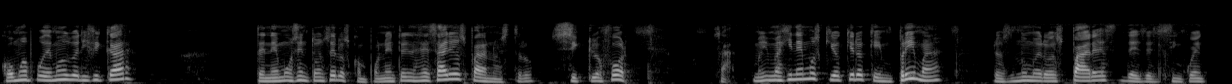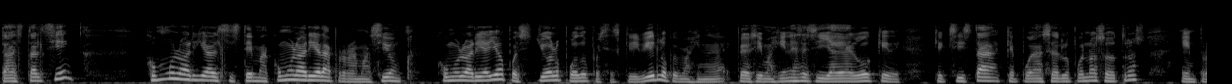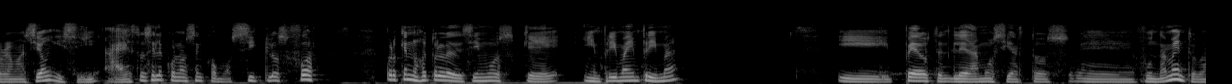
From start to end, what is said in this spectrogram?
¿cómo podemos verificar? Tenemos entonces los componentes necesarios para nuestro ciclo for. O sea, imaginemos que yo quiero que imprima los números pares desde el 50 hasta el 100. ¿Cómo lo haría el sistema? ¿Cómo lo haría la programación? ¿Cómo lo haría yo? Pues yo lo puedo pues escribirlo, pero, pero si imagínense si hay algo que, que, exista que pueda hacerlo por nosotros en programación y sí, a esto se le conocen como ciclos for. Porque nosotros le decimos que imprima, imprima y, pero le damos ciertos eh, fundamentos.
